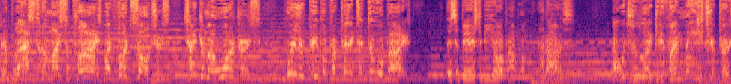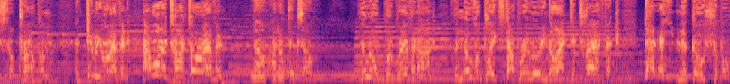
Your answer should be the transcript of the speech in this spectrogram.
They're blasting on my supplies, my foot soldiers, taking my workers. What are you people prepared to do about it? This appears to be your problem, not ours. How would you like it if I made it your personal problem? Give me Revan. I want to talk to Revan. No, I don't think so. You don't put Revan on. The Nova Blade stop rerouting galactic traffic. That ain't negotiable.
